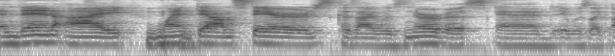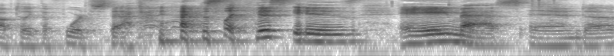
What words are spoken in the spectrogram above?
And then I went downstairs because I was nervous, and it was like up to like the fourth step. I was like, this is a mess. And uh,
